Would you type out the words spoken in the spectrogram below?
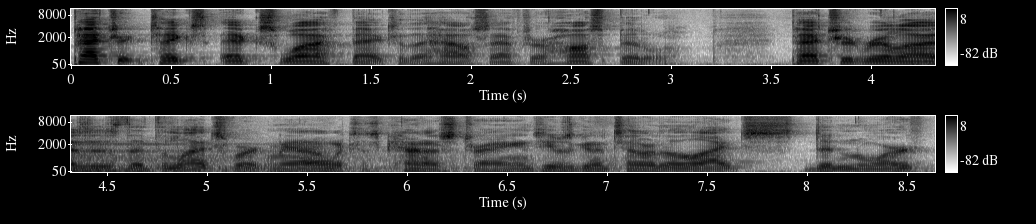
Patrick takes ex wife back to the house after hospital. Patrick realizes that the lights work now, which is kind of strange. He was going to tell her the lights didn't work.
